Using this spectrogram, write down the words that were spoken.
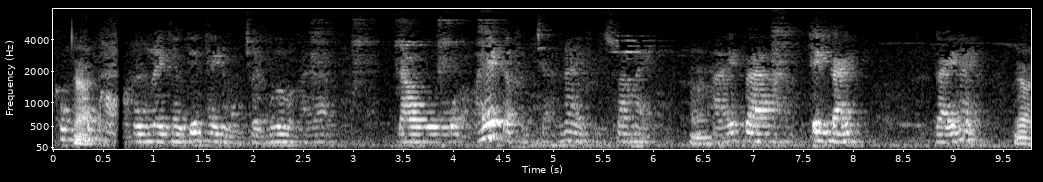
Không Dạ. không khỏi hôm nay thời tiết thay đổi trời mưa và là đau hết ở phần trán này phần xoang này. À, đấy và bên cái gáy này. Rồi.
